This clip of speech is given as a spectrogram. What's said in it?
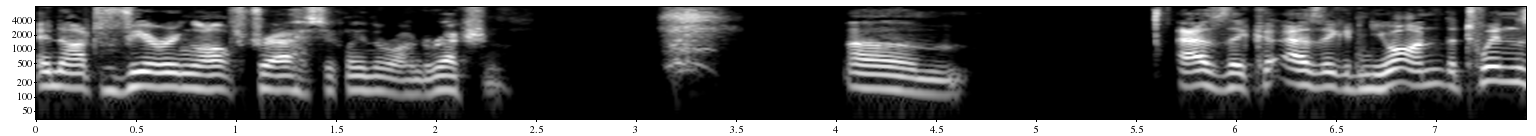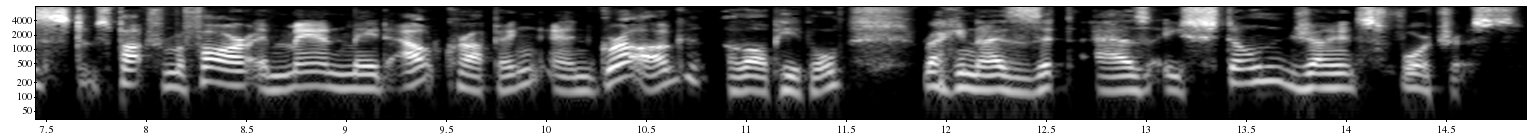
and not veering off drastically in the wrong direction. Um, as they as they continue on, the twins spot from afar a man-made outcropping, and Grog, of all people, recognizes it as a stone giant's fortress.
